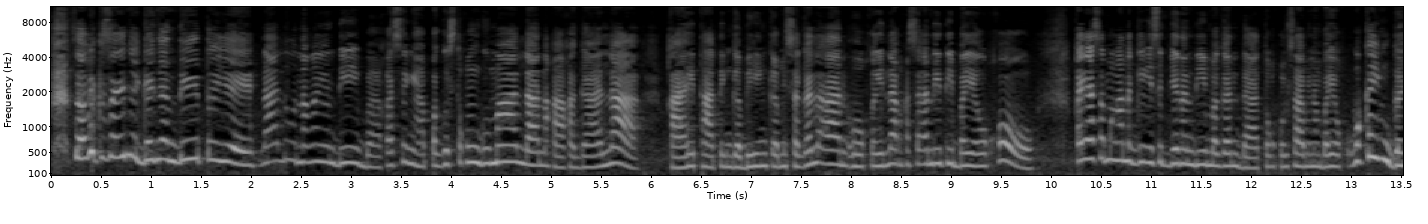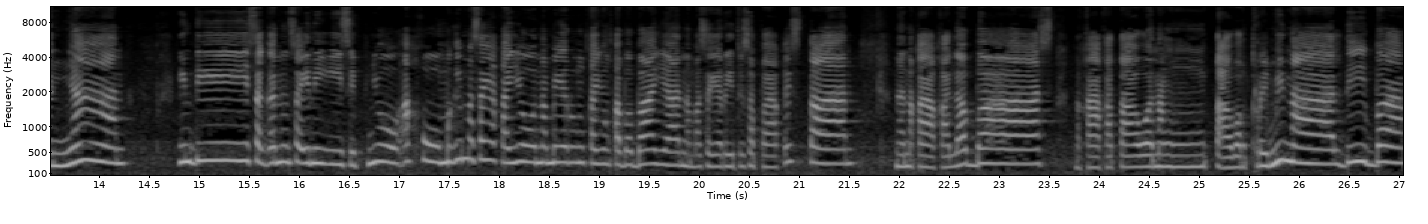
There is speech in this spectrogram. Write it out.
Sabi ko sa inyo, ganyan dito eh. Lalo na ngayon, di ba? Kasi nga, pag gusto kong gumala, nakakagala. Kahit hating gabihin kami sa galaan, okay lang. Kasi andito yung bayaw ko. Kaya sa mga nag-iisip dyan hindi maganda tungkol sa amin ng bayaw ko, huwag kayong ganyan. Hindi sa ganun sa iniisip nyo. Ako, maging masaya kayo na mayroon kayong kababayan na masaya rito sa Pakistan, na nakakalabas, nakakatawa ng tawang kriminal, di ba?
